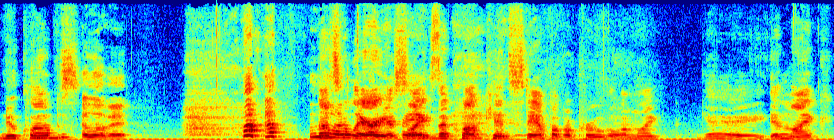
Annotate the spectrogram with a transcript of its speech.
new clubs. I love it. That's hilarious. Like the club kids stamp of approval. I'm like, yay! In like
